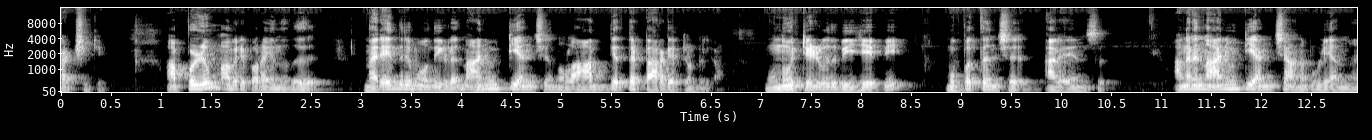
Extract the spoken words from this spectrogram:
കക്ഷിക്കും. അപ്പോഴും അവർ പറയുന്നത് നരേന്ദ്രമോദിയുടെ നാനൂറ്റി അഞ്ച് എന്നുള്ള ആദ്യത്തെ ടാർഗറ്റ് ഉണ്ടല്ലോ. മുന്നൂറ്റി എഴുപത് ബി ജെ പി മുപ്പത്തഞ്ച് അലയൻസ്. അങ്ങനെ നാനൂറ്റി അഞ്ചാണ് പുള്ളി അന്ന്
